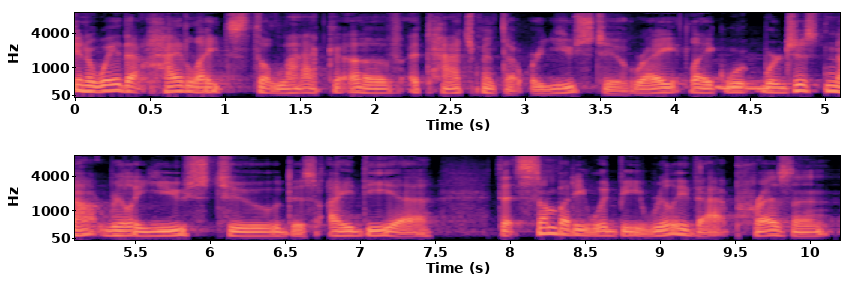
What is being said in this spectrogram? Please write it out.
in a way that highlights the lack of attachment that we're used to, right? Like we're, mm-hmm. we're just not really used to this idea that somebody would be really that present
